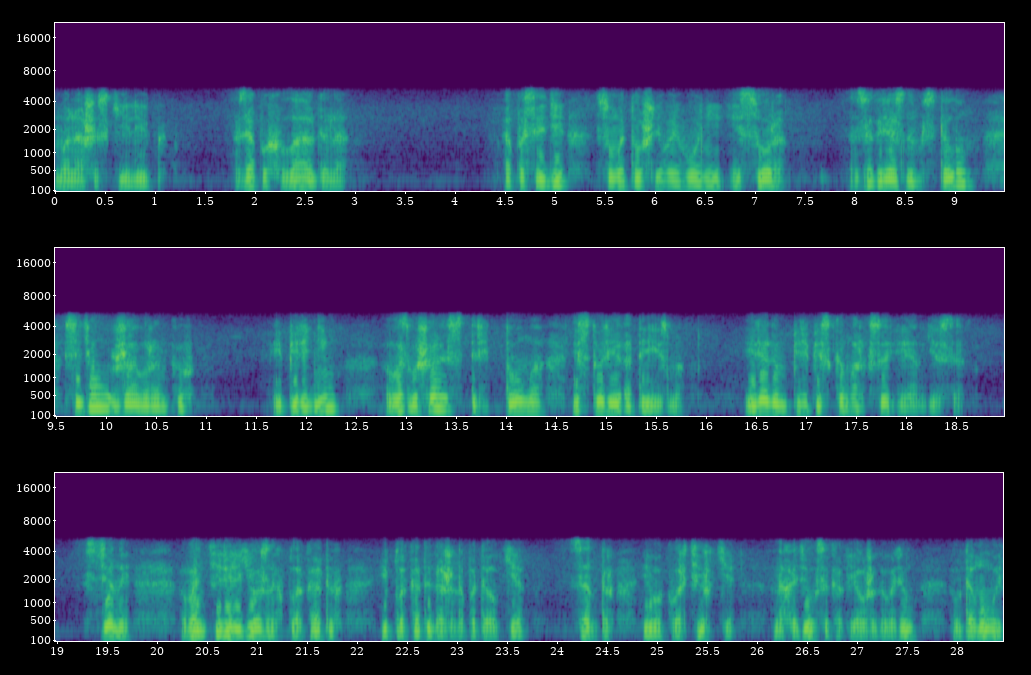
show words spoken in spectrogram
монашеский лик, запах ладана, а посреди суматошливой вони и ссора за грязным столом сидел Жаворонков, и перед ним возвышались три тома истории атеизма, и рядом переписка Маркса и Энгельса. Стены в антирелигиозных плакатах и плакаты даже на потолке, центр его квартирки находился, как я уже говорил, в домовой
